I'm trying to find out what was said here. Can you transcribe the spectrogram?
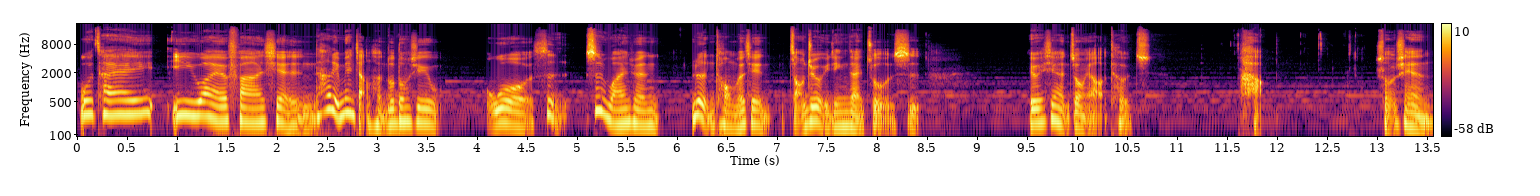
我才意外发现，它里面讲很多东西。我是是完全认同，而且早就已经在做的事，有一些很重要的特质。首先，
